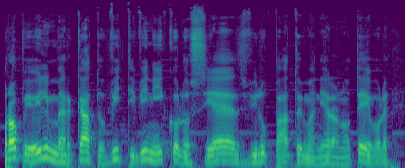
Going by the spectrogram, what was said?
proprio il mercato vitivinicolo si è sviluppato in maniera notevole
